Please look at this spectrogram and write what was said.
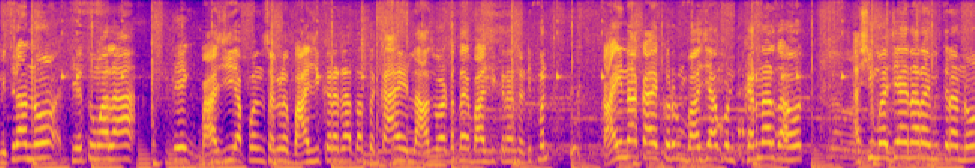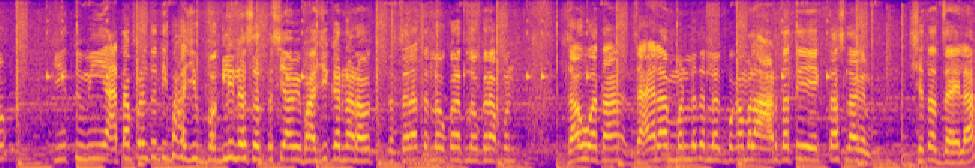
मित्रांनो ते तुम्हाला ते भाजी आपण सगळं भाजी करायला जातात तर काय लाज वाटत आहे भाजी करण्यासाठी पण काही ना काय करून भाजी आपण करणार आहोत. अशी मजा येणार आहे मित्रांनो की तुम्ही आतापर्यंत ती भाजी बघली नसेल तशी आम्ही भाजी करणार आहोत. तर चला तर लवकरात लवकर आपण जाऊ आता. जायला म्हणलं तर लगभग आम्हाला अर्धा ते एक तास लागेल. शेतात जायला?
